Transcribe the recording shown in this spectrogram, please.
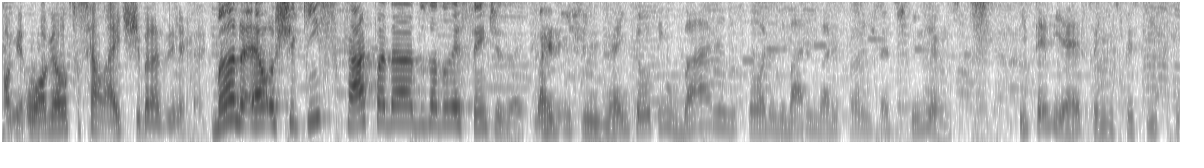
O homem, o homem é o socialite de Brasília, cara. Mano, é o Chiquinho Scarpa da, dos adolescentes, velho. Mas enfim, né? Então eu tenho várias histórias, várias, várias histórias de festa de 15 anos. E teve essa em específico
